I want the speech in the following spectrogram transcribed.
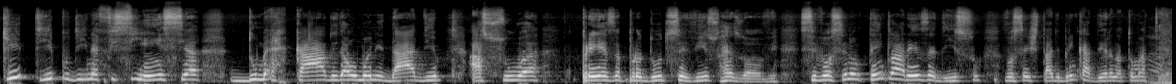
Que tipo de ineficiência do mercado e da humanidade a sua empresa, produto, serviço resolve? Se você não tem clareza disso, você está de brincadeira na tomateira.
